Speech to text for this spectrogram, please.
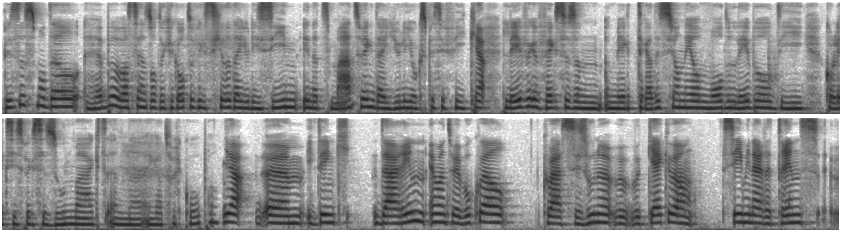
businessmodel hebben. Wat zijn zo de grote verschillen dat jullie zien in het maatwerk dat jullie ook specifiek ja. leveren versus een, een meer traditioneel modelabel die collecties per seizoen maakt en, uh, en gaat verkopen? Ja, um, ik denk daarin, want we hebben ook wel qua seizoenen, we, we kijken wel semi naar de trends, eh,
